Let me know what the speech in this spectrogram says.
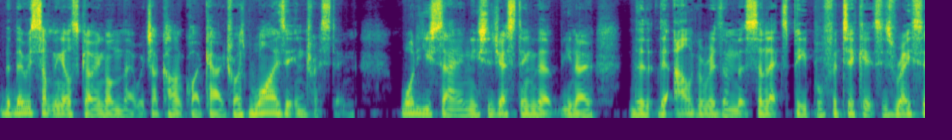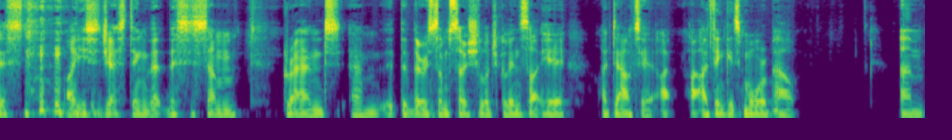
there is something else going on there which I can't quite characterize. Why is it interesting? What are you saying? Are you suggesting that you know the the algorithm that selects people for tickets is racist? are you suggesting that this is some grand um, that there is some sociological insight here? I doubt it. I, I think it's more about um,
